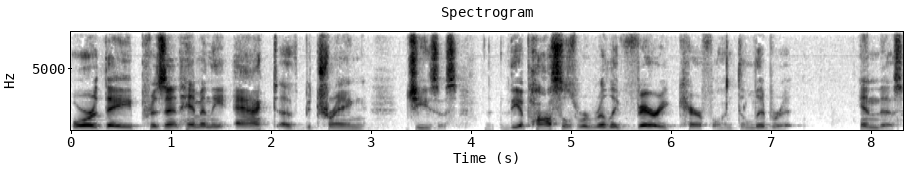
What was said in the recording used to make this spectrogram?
or they present him in the act of betraying Jesus. The apostles were really very careful and deliberate in this.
